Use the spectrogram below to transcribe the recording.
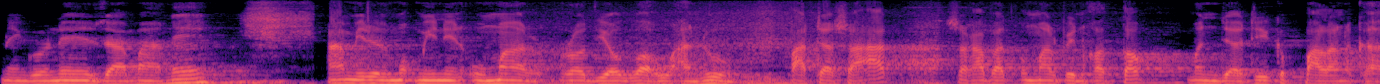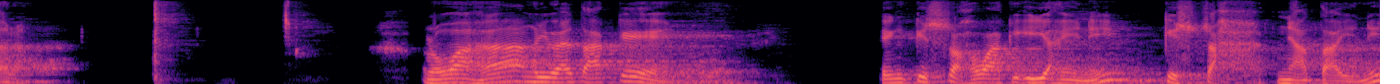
nenggone zamane Amirul Mukminin Umar radhiyallahu anhu pada saat sahabat Umar bin Khattab menjadi kepala negara. Rawaha ngriwayatake. Ing kisah waqi'iyah ini, kisah nyata ini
